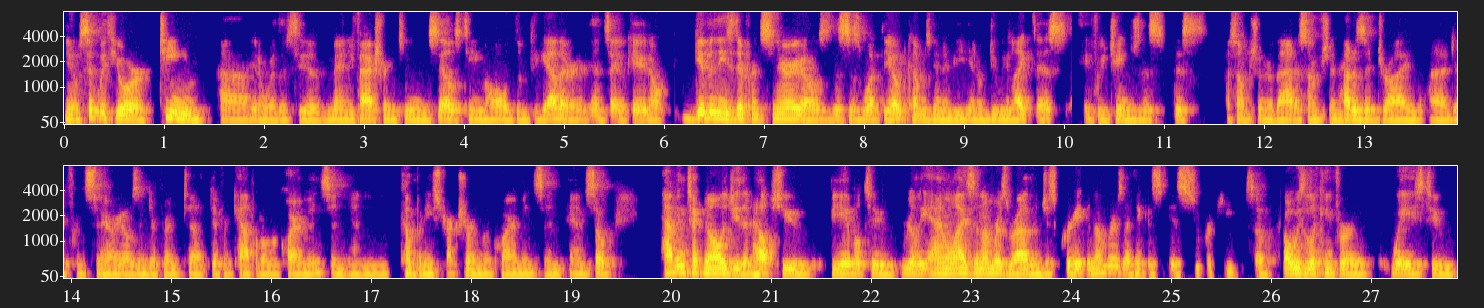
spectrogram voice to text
you know sit with your team uh, you know whether it's the manufacturing team the sales team all of them together and say okay you know given these different scenarios this is what the outcome is going to be. You know do we like this? If we change this this assumption or that assumption how does it drive uh, different scenarios and different uh, different capital requirements and, and company structuring requirements? And and so having technology that helps you be able to really analyze the numbers rather than just create the numbers i think is, is super key so always looking for ways to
